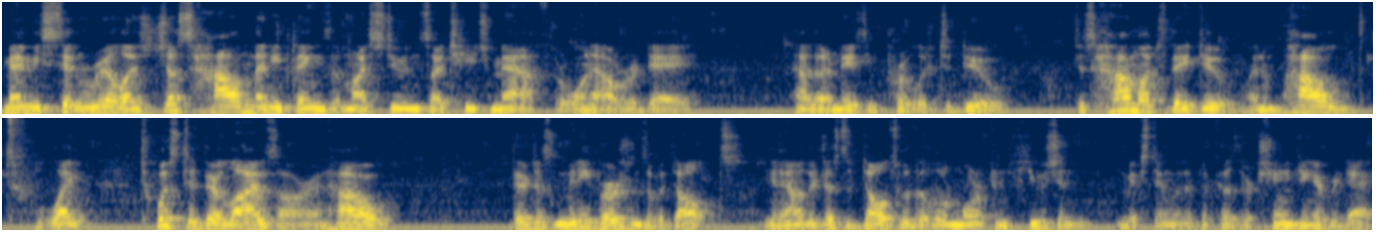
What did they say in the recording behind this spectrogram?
made me sit and realize just how many things that my students I teach math for one hour a day have that amazing privilege to do. Just how much they do and how like twisted their lives are and how they're just mini versions of adults. You know, they're just adults with a little more confusion mixed in with it because they're changing every day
